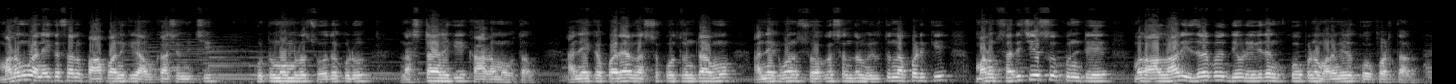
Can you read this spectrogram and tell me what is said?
మనం కూడా అనేక సార్లు పాపానికి అవకాశం ఇచ్చి కుటుంబంలో చోదకుడు నష్టానికి కారణమవుతాం. అనేక పర్యాలు నష్టపోతుంటాము. అనేక మంది శోకసంద్రం వెళ్తున్నప్పటికీ మనం సరి చేసుకుంటే మన ఆనాడు ఇజ్రాయల్ దేవుడు ఏ విధంగా కోపడం మన మీద కోపడతాడు.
